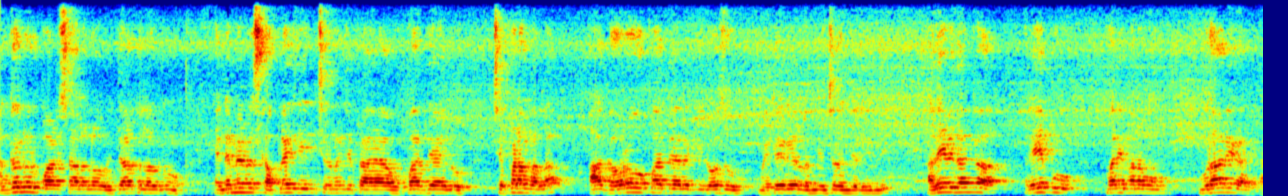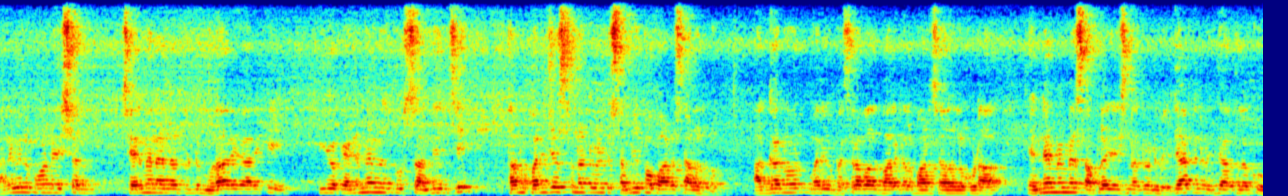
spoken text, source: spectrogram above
అగ్గనూరు పాఠశాలలో విద్యార్థులను ఎన్ఎంఎంఎస్కి అప్లై చేయించడం అని చెప్పి ఆయా ఉపాధ్యాయులు చెప్పడం వల్ల ఆ గౌరవ ఉపాధ్యాయులకు ఈరోజు మెటీరియల్ అందించడం జరిగింది. అదేవిధంగా రేపు మరి మనము మురారి గారి అరవిల్ ఫౌండేషన్ చైర్మన్ అయినటువంటి మురారి గారికి ఈ యొక్క ఎన్ఎంఎంఎస్ బుక్స్ అందించి తను పనిచేస్తున్నటువంటి సమీప పాఠశాలల్లో అగ్గనూర్ మరియు బసిరాబాద్ బాలికల పాఠశాలలో కూడా ఎన్ఎంఎంఎస్ అప్లై చేసినటువంటి విద్యార్థిని విద్యార్థులకు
